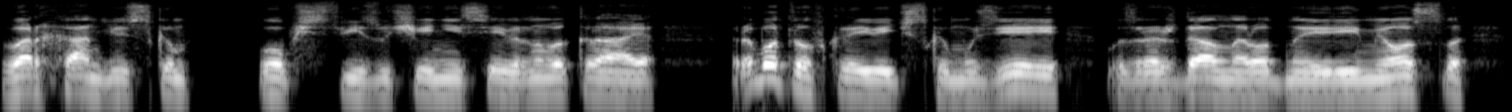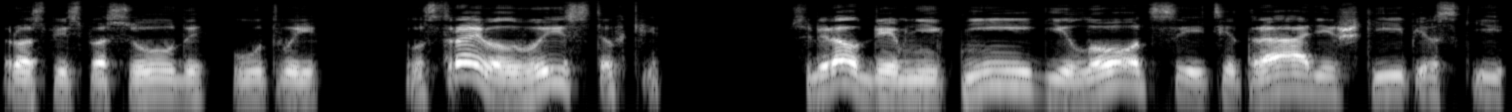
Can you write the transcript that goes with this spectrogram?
в Архангельском обществе изучения Северного края, работал в краеведческом музее, возрождал народные ремесла, роспись посуды, утвари устраивал выставки, собирал древние книги, лоции, тетради, шкиперские,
